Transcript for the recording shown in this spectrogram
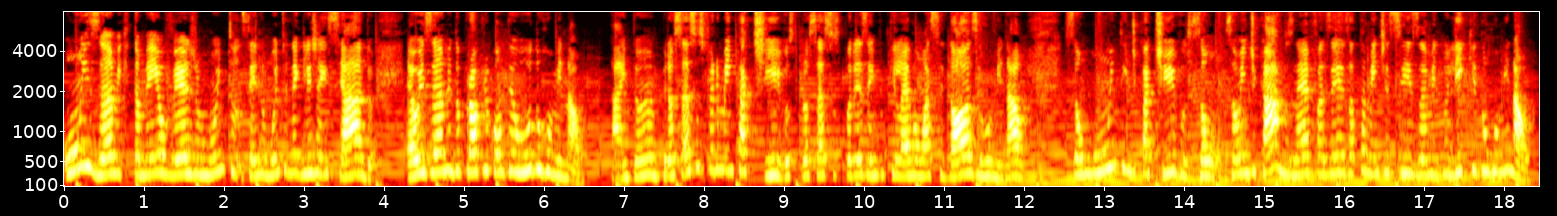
Um exame que também eu vejo muito sendo muito negligenciado é o exame do próprio conteúdo ruminal. Tá? Então, processos fermentativos, processos, por exemplo, que levam à acidose ruminal, são muito indicativos, são, são indicados, né, fazer exatamente esse exame do líquido ruminal.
